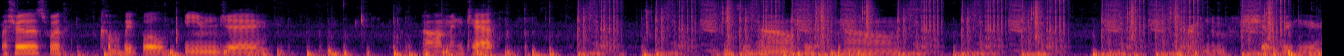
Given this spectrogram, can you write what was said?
I share this with a couple people, BeamJ, um, and Cat. This house, this house. Random shit through here.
